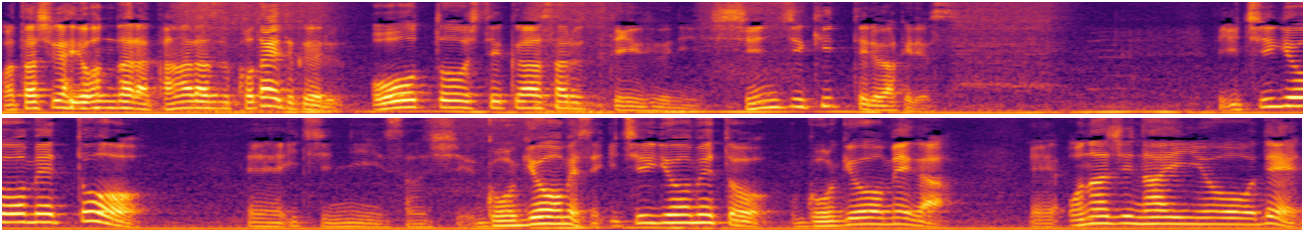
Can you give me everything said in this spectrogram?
私が呼んだら必ず答えてくれる応答してくださるっていうふうに信じきってるわけです。1行目と、えー、12345行目ですね1行目と5行目が、えー同じ内容で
